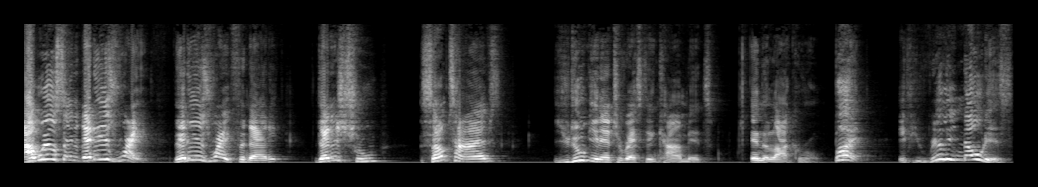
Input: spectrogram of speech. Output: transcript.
I will say that that is right. That is right, fanatic. That is true. Sometimes you do get interesting comments in the locker room, but if you really notice,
